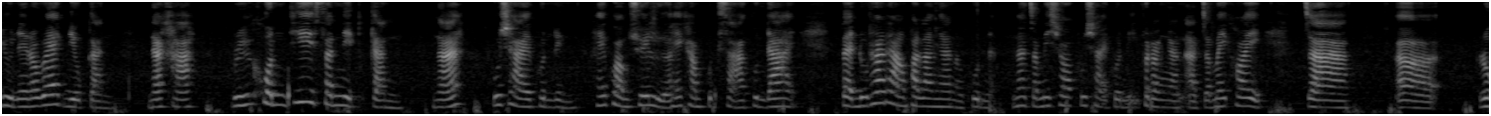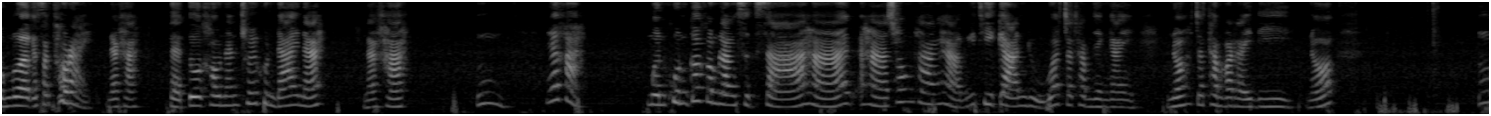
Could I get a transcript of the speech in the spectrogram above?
อยู่ในระแวกเดียวกันนะคะ หรือคนที่สนิทกันนะ ผู้ชายคนหนึ่งให้ความช่วยเหลือให้คำปรึกษาคุณได้ แต่ดูท่าทางพลังงานของคุณน่าจะไม่ชอบผู้ชายคนนี้ พลังงานอาจจะไม่ค่อยจะลงรอยกันสักเท่าไหร่นะคะ แต่ตัวเขานั้นช่วยคุณได้นะนะคะ อืมเนี่ยค่ะ เหมือนคุณก็กำลังศึกษาหาหาช่องทางหาวิธีการอยู่ว่าจะทำยังไงเนาะจะทำอะไรดีเนาะอื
